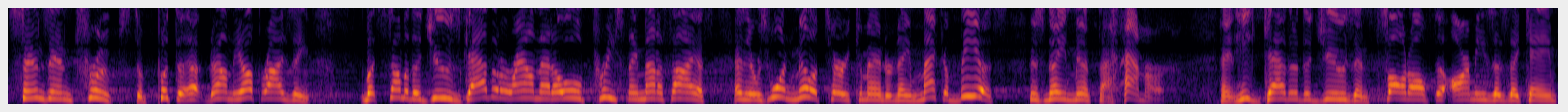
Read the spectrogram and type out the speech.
sends in troops to put the, down the uprising, but some of the Jews gathered around that old priest named Mattathias, and there was one military commander named Maccabeus, whose name meant the hammer. And he gathered the Jews and fought off the armies as they came.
